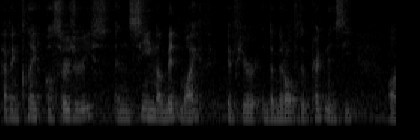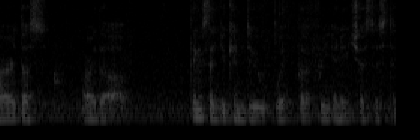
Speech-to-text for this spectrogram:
having clinical surgeries, and seeing a midwife if you're in the middle of the pregnancy are thus are the things that you can do with the free NHS system.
